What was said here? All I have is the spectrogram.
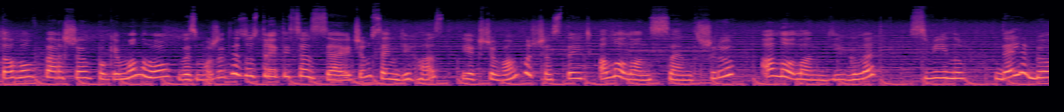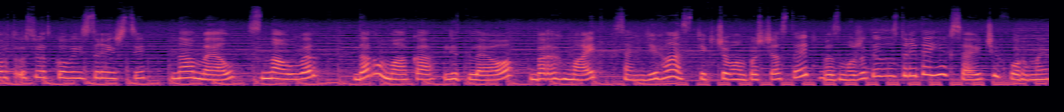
того, вперше в Pokemon Go ви зможете зустрітися з сяючим Сендігаст, якщо вам пощастить, Алолан Сендшрю, Алолан Діглет, Свінуп, Деліберт у святковій стрічці, Намел, Снаувер, Дарумака, Літлео, Бергмайт, Сандігас. Якщо вам пощастить, ви зможете зустріти їх сяючі форми.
